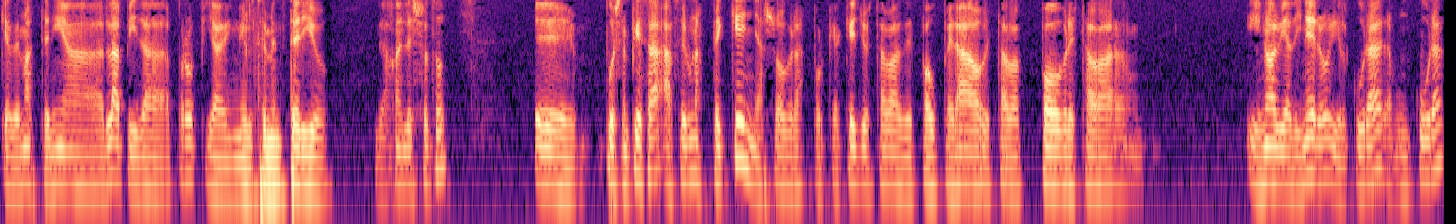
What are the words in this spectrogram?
que además tenía lápida propia en el cementerio de Arles-les-Châteaux, eh, pues empieza a hacer unas pequeñas obras, porque aquello estaba depauperado, estaba pobre, estaba y no había dinero, y el cura era un cura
